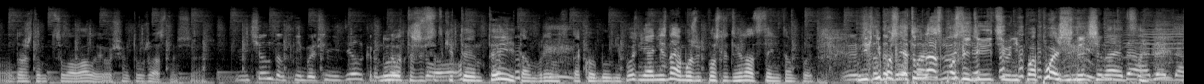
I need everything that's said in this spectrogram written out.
он даже там целовал, и в общем это ужасно все. Ничего он там с ней больше не делал, кроме Ну это же все-таки. ТНТ, и там время такое было не поздно. Я не знаю, может быть после 12 они там... Э, У них не после, это у нас после пожестче. 9, у них попозже Да, начинается. да, да.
